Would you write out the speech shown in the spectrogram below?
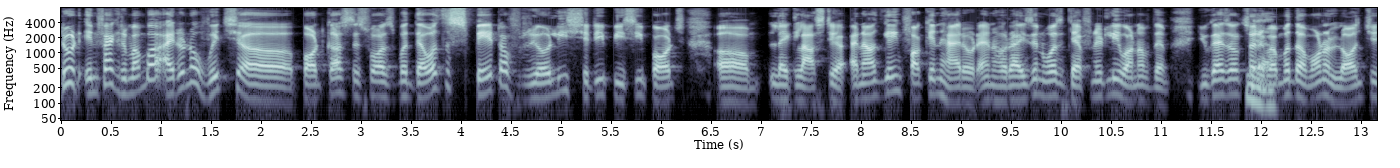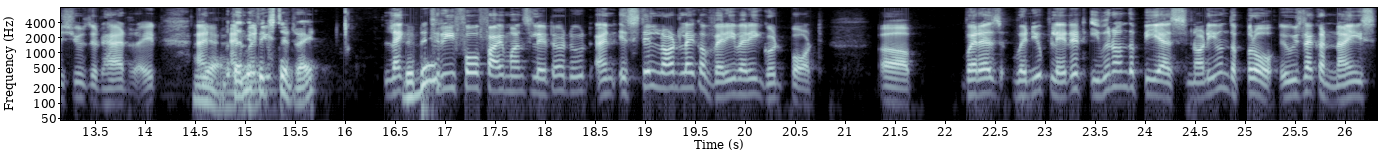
dude. In fact, remember, I don't know which uh, podcast this was, but there was the spate of really shitty PC ports um, like last year, and I was getting fucking harrowed. And Horizon was definitely one of them. You guys also Yeah. remember the amount of launch issues it had, right? And, Yeah. But then and they when you fixed it, right? like three, four, five months later, dude, and it's still not like a very, very good port. Uh, whereas when you played it, even on the PS, not even the Pro, it was like a nice,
